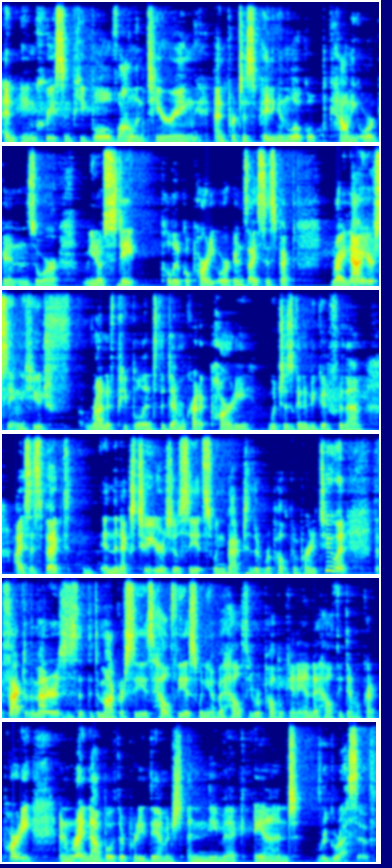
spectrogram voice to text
an increase in people volunteering and participating in local county organs or, you know, state political party organs. I suspect right now you're seeing a huge run of people into the Democratic Party, which is going to be good for them. I suspect in the next two years you'll see it swing back to the Republican Party too. And the fact of the matter is, is that the democracy is healthiest when you have a healthy Republican and a healthy Democratic Party. And right now, both are pretty damaged anemic and regressive.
